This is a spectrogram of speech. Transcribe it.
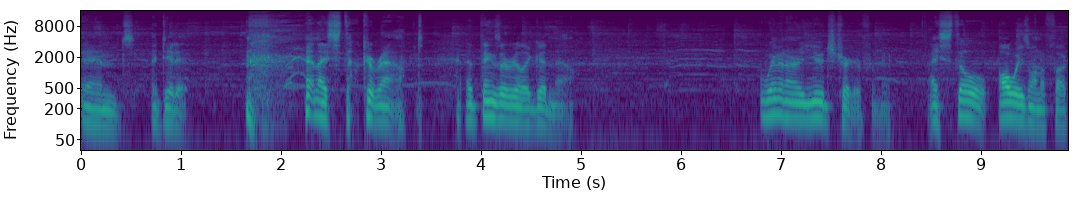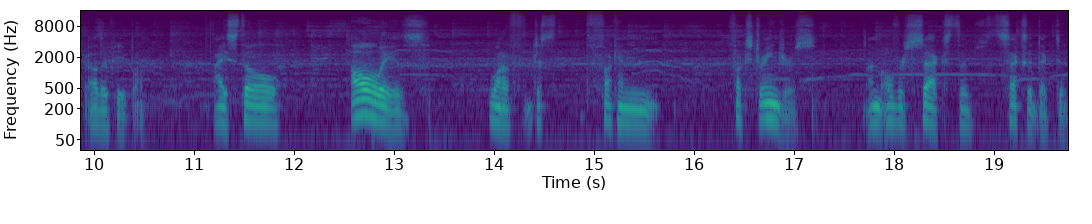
And I did it. and I stuck around. And things are really good now. Women are a huge trigger for me. I still always want to fuck other people. I still always want to f- just fucking fuck strangers. I'm oversexed, I'm sex addicted.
